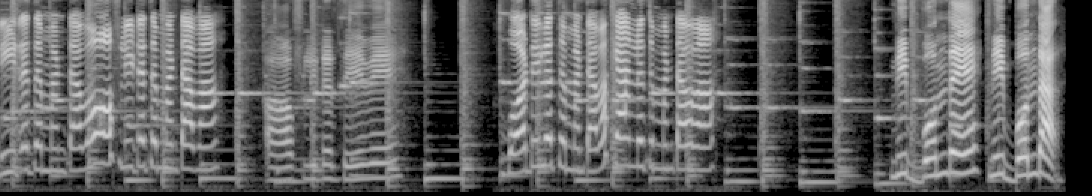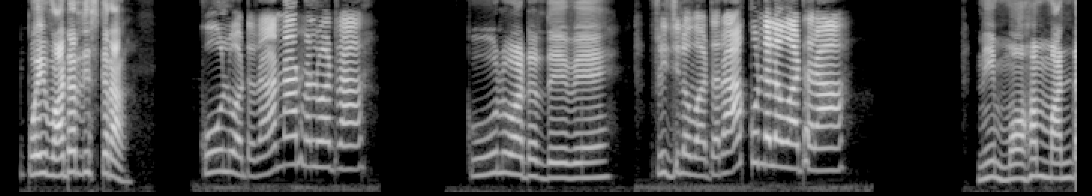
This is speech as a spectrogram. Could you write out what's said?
లీటర్ తెమ్మంటావా హాఫ్ లీటర్ తెమ్మంటావా? హాఫ్ లీటర్ తేవే. బాటిల్లో తెమ్మంటావా క్యాన్లో తెమ్మంటావా? నీ బొందే నీ బొంద. పోయి వాటర్ తీసుకురా. కూల్ వాటరా నార్మల్ వాటరా? కూల్ వాటర్ దేవే ఫ్రిడ్జ్లో వాటరా కుండలో వాటరా? నీ మొహం మండ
